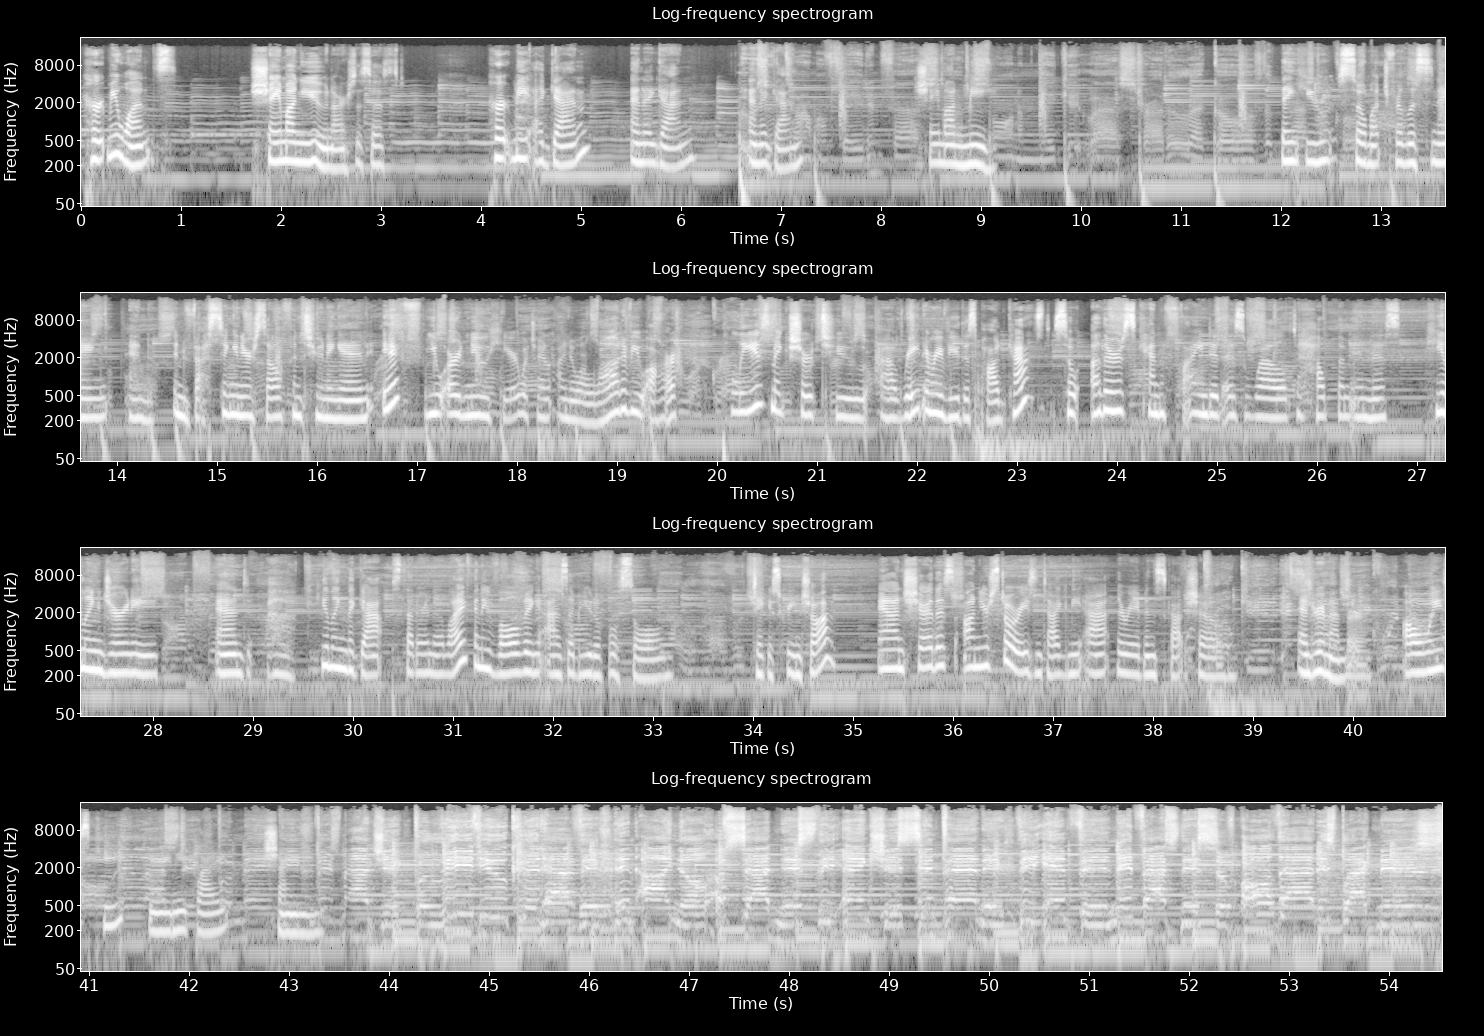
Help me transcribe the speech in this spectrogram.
Hurt me once Shame on you, narcissist. Hurt me again and again and again. Shame on me. Thank you so much for listening and investing in yourself and tuning in. If you are new here, which I, I know a lot of you are, please make sure to uh, rate and review this podcast so others can find it as well to help them in this healing journey and uh, healing the gaps that are in their life and evolving as a beautiful soul. Take a screenshot and share this on your stories and tag me at The Raven Scott Show. And remember, always keep your unique light shining. Magic, believe you could have it. And I know of sadness, the anxious and panic, the infinite vastness of all that is blackness.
